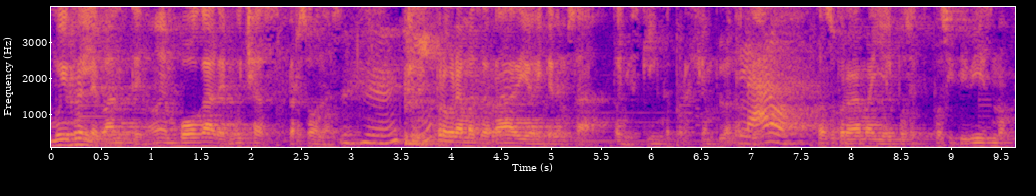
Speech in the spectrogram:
muy relevante, ¿no? En boga de muchas personas. Programas de radio, ahí tenemos a Toño Esquinca, por ejemplo, Claro. Con su programa y el positivismo.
